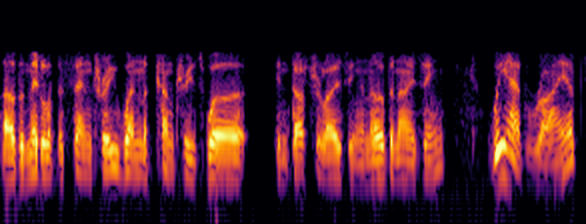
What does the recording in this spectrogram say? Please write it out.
uh, the middle of the century when the countries were industrializing and urbanizing. We had riots,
